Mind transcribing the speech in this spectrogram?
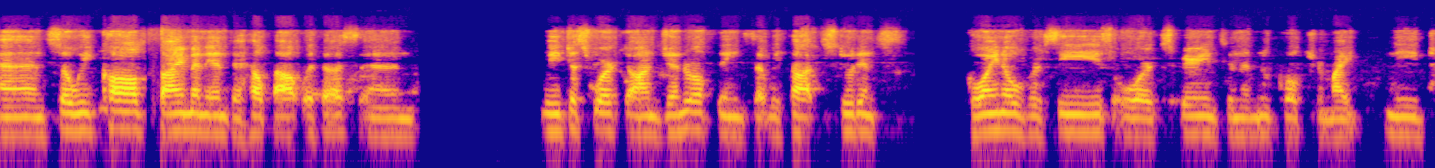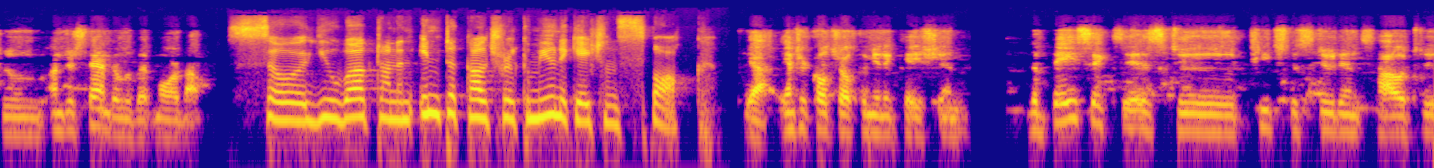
And so we called Simon in to help out with us, and we just worked on general things that we thought students going overseas or experiencing a new culture might need to understand a little bit more about. so you worked on an intercultural communication spoc Yeah, intercultural communication. The basics is to teach the students how to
